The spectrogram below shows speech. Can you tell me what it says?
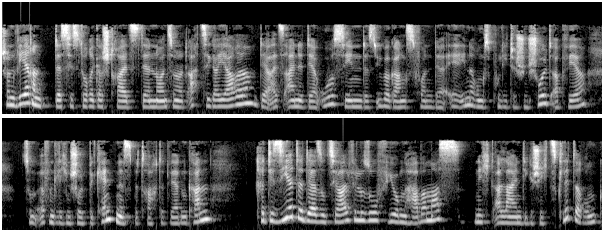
Schon während des Historikerstreits der 1980er Jahre, der als eine der Urszenen des Übergangs von der erinnerungspolitischen Schuldabwehr zum öffentlichen Schuldbekenntnis betrachtet werden kann, kritisierte der Sozialphilosoph Jürgen Habermas nicht allein die Geschichtsklitterung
